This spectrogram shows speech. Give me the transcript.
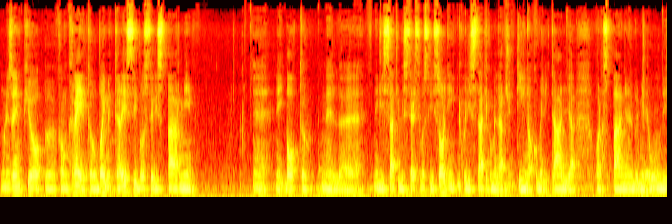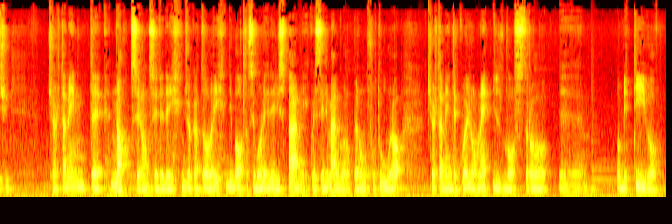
Un esempio eh, concreto, voi mettereste i vostri risparmi eh, nei bot, nel, negli stati, investireste i vostri soldi in quegli stati come l'Argentina come l'Italia o la Spagna nel 2011? Certamente no, se non siete dei giocatori di borsa, se volete dei risparmi e questi rimangono per un futuro, certamente quello non è il vostro eh, obiettivo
